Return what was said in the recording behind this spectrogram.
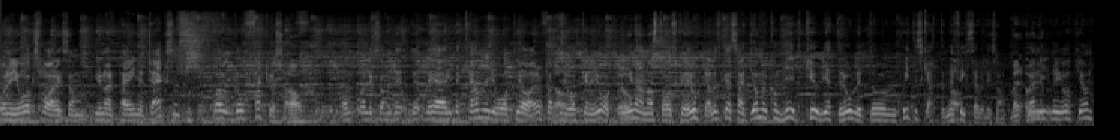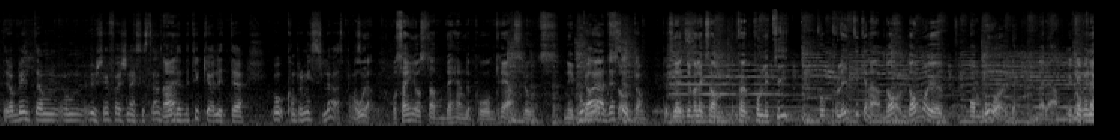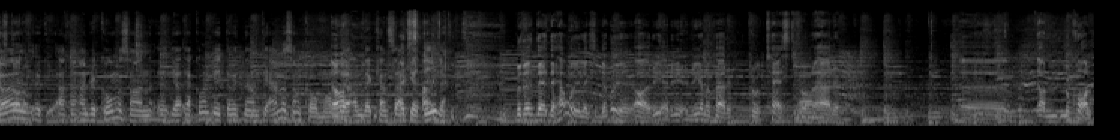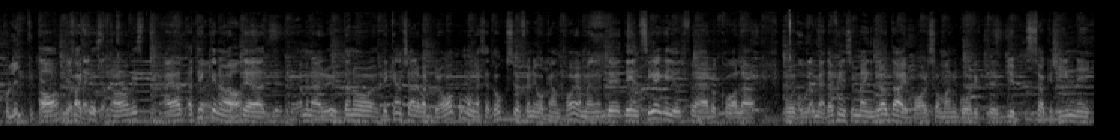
Och New York svarar liksom You're not paying your taxes? Well, go fuck yourself. Ja. Om, och liksom, det, det, det, är, det kan New York göra för att Ja. New York är New York. Ingen annan stad skulle ha gjort det. Eller skulle ha sagt ja men kom hit, kul, jätteroligt och skit i skatten, det fixar vi liksom. Men, Men- New York gör inte det. De ber inte om, om ursäkt för sin existens. Det, det tycker jag är lite oh, kompromisslöst på något Oh ja. sätt. Och sen just att det hände på gräsrotsnivå Ja, ja, också. dessutom. Precis. Det, var liksom, för politik, po- politikerna, de, de var ju on board med det. de Guvernören, Andrew Cuomo sa han, eh, jag, jag kommer byta mitt namn till Amazon Cuomo om, Ja. det, om det kan säkra dealen. Men det, det, det här var ju liksom, det var ju ja, re, re, ren och skär protest från Ja. det här eh, ja, lokalpolitiker Ja, helt faktiskt. enkelt. Ja, visst. Ja, jag, jag tycker nog Ja. att det, jag menar, utan att, det kanske hade varit bra på många sätt också för New York antar jag, men det, det är en seger just för det här lokala. Och, Oh, ja. där finns ju mängder av dive-bars som man går lite djupt, söker sig in i,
